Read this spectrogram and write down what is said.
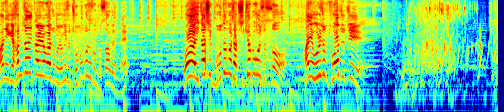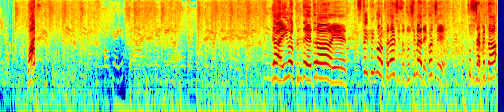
아니 이게 함정이 깔려가지고 여기서 좁은 곳에서 못 싸우겠네 와 이 자식 모든 걸 다 지켜보고 있었어. 아니 우리 좀 도와주지. 왓? 야 이거 근데 얘들아 얘 스틱 핑거로 변할 수 있어. 조심해야 돼. 그렇지? 토스 잘 뺐다.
